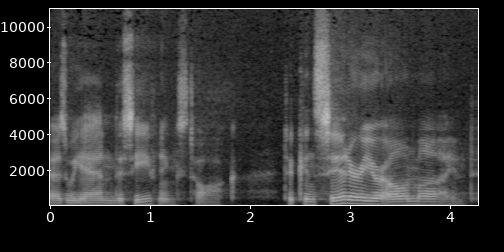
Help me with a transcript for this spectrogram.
as we end this evening's talk, to consider your own mind.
